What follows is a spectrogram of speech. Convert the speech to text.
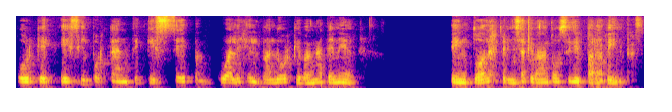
porque es importante que sepan cuál es el valor que van a tener en toda la experiencia que van a conseguir para ventas.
